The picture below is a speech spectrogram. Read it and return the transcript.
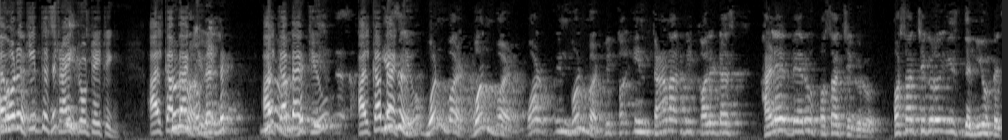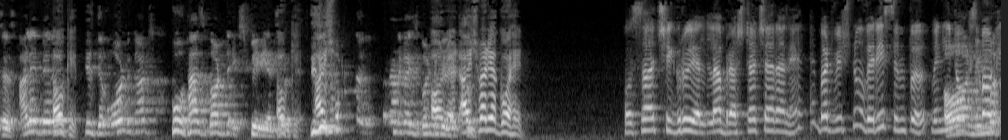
I want to keep the strike rotating. I'll come No, back to you. let- I'll come back to you. I'll come back to you. One word, one word, what in one word. We call, in Kannada we call it as Hale Beru Hosa Chiguru. Hosa Chiguru is the new faces. Hale Beru Okay. is the old guards who has got the experience. Okay. This is what the Karnataka is going All to be right. Aishwarya, go ahead. ಹೊಸ ಚಿಗುರು ಎಲ್ಲ ಭ್ರಷ್ಟಾಚಾರನೇ but Vishnu very simple when he talks about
